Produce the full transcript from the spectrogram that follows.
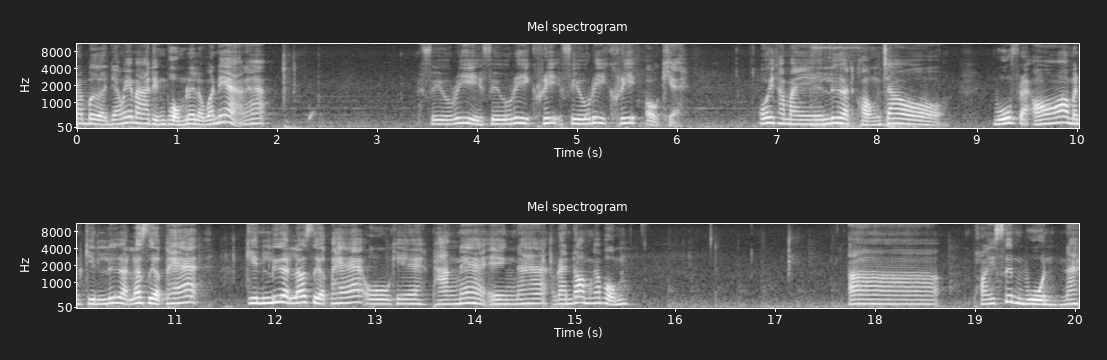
ระเบิดยังไม่มาถึงผมเลยเหรอวะเนี่ยนะฮะฟิลลี่ฟิลลี่ครีฟิลลี่ครีโอเค โอ้ยทำไมเลือดของเจ้าวูฟอ๋อ มันกินเลือดแล้วเสือกแพ้ กินเลือดแล้วเสือกแพ้โอเค พังแน่เองนะฮะ แรนดอมครับผมอ่า poison wound นะ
